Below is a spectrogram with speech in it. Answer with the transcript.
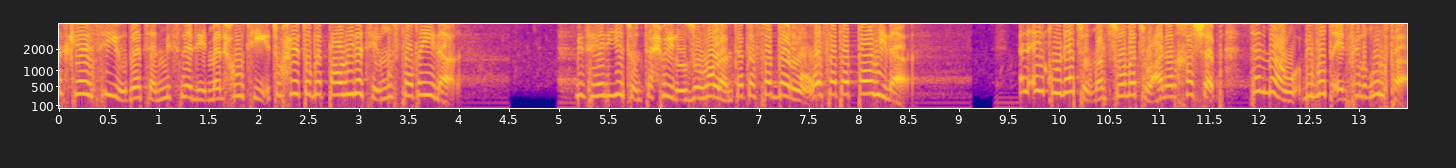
الكراسي ذات المسند المنحوت تحيط بالطاولة المستطيلة. مزهرية تحمل زهورا تتصدر وسط الطاولة. الأيقونات المرسومة على الخشب تلمع ببطء في الغرفة.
